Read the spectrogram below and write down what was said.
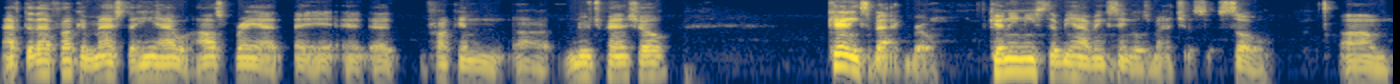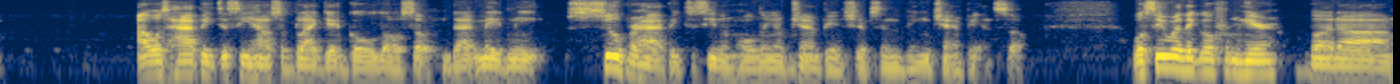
After that fucking match that he had with Ospreay at, at, at fucking uh, New Japan show, Kenny's back, bro. Kenny needs to be having singles matches. So um, I was happy to see House of Black get gold also. That made me super happy to see them holding up championships and being champions. So we'll see where they go from here, but uh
